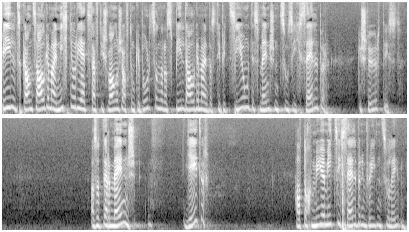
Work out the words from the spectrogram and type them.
Bild ganz allgemein, nicht nur jetzt auf die Schwangerschaft und Geburt, sondern als Bild allgemein, dass die Beziehung des Menschen zu sich selber gestört ist. Also der Mensch, jeder, hat doch Mühe mit sich selber im Frieden zu leben.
